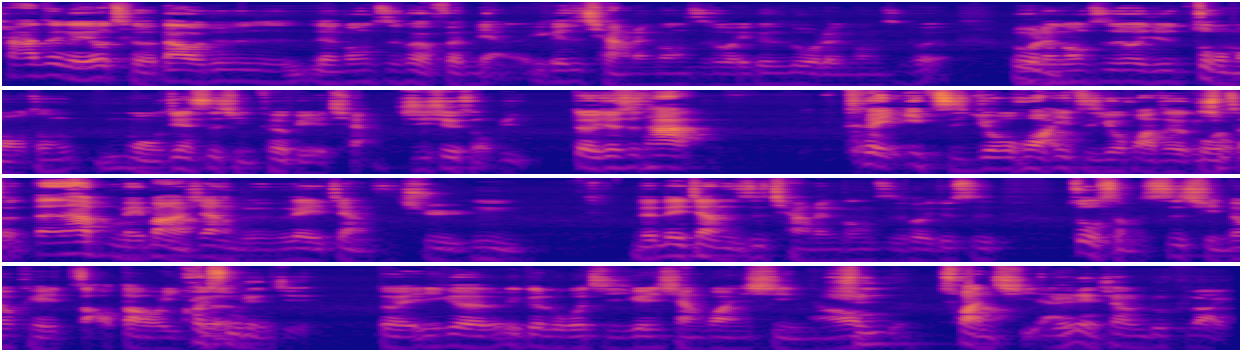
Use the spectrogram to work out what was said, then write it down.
他这个又扯到就是人工智慧有分两个，一个是强人工智慧，一个是弱人工智慧。弱人工智慧就是做某种某件事情特别强，机械手臂，对，就是它可以一直优化，一直优化这个过程，但是它没办法像人类这样子去，嗯，人类这样子是强人工智慧，就是做什么事情都可以找到一个快速连接，对一个一个逻辑跟相关性，然后串起来。有，点像 look like，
